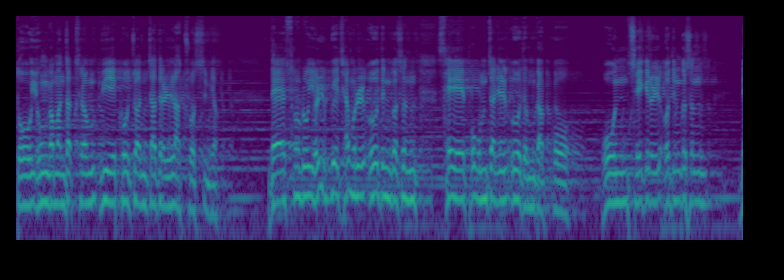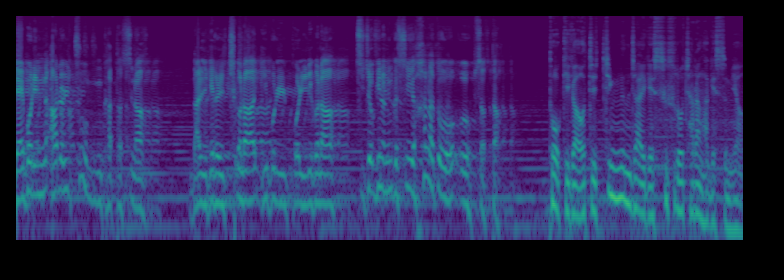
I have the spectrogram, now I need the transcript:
또 용감한 자처럼 위에 거주한 자들을 낮추었으며 내 손으로 열국의 재물을 얻은 것은 새의 보금자리를 얻음 같고 온 세계를 얻은 것은 내버린 알을 주음 같았으나 날개를 치거나 입을 벌리거나 지저귀는 것이 하나도 없었다. 도끼가 어찌 찍는 자에게 스스로 자랑하겠으며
